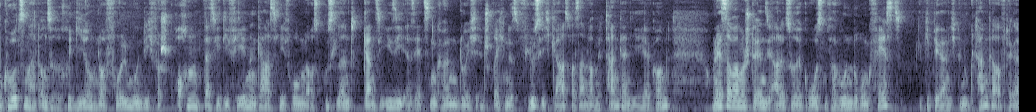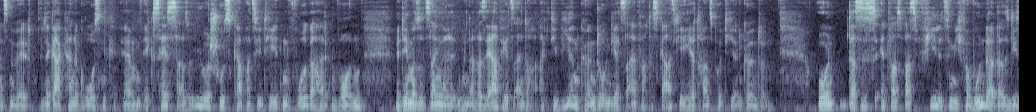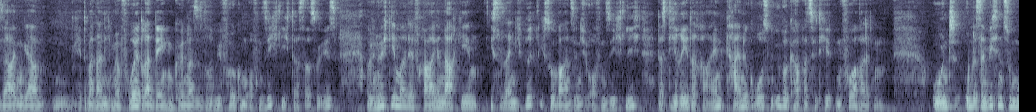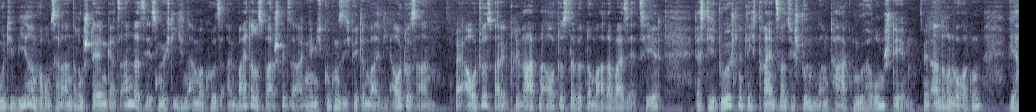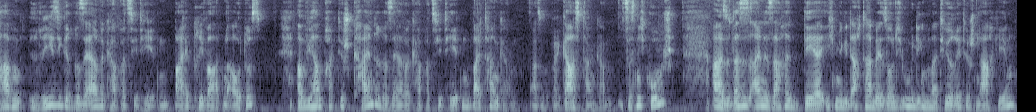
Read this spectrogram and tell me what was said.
Vor kurzem hat unsere Regierung noch vollmundig versprochen, dass sie die fehlenden Gaslieferungen aus Russland ganz easy ersetzen können durch entsprechendes Flüssiggas, was einfach mit Tankern hierher kommt. Und jetzt aber stellen sie alle zu ihrer großen Verwunderung fest, es gibt ja gar nicht genug Tanker auf der ganzen Welt. Es sind ja gar keine großen ähm, Exzess, also Überschusskapazitäten vorgehalten worden, mit denen man sozusagen eine Reserve jetzt einfach aktivieren könnte und jetzt einfach das Gas hierher transportieren könnte. Und das ist etwas, was viele ziemlich verwundert. Also die sagen, ja, hätte man da nicht mehr vorher dran denken können. Also es ist irgendwie vollkommen offensichtlich, dass das so ist. Aber ich möchte hier mal der Frage nachgehen, ist es eigentlich wirklich so wahnsinnig offensichtlich, dass die Reedereien keine großen Überkapazitäten vorhalten? Und um das ein bisschen zu motivieren, warum es an anderen Stellen ganz anders ist, möchte ich Ihnen einmal kurz ein weiteres Beispiel sagen. Nämlich gucken Sie sich bitte mal die Autos an. Bei Autos, bei den privaten Autos, da wird normalerweise erzählt, dass die durchschnittlich 23 Stunden am Tag nur herumstehen. Mit anderen Worten, wir haben riesige Reservekapazitäten bei privaten Autos, aber wir haben praktisch keine Reservekapazitäten bei Tankern, also bei Gastankern. Ist das nicht komisch? Also, das ist eine Sache, der ich mir gedacht habe, der sollte ich unbedingt mal theoretisch nachgehen.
